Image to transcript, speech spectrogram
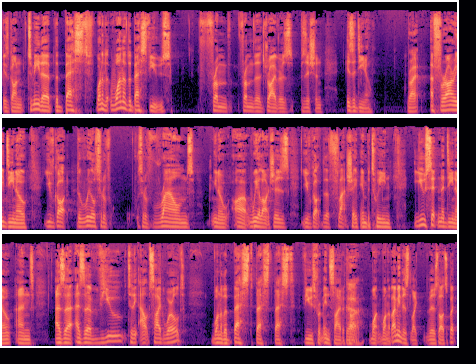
is gone. To me, the the best one of the one of the best views from from the driver's position is a Dino. right? a Ferrari Dino, you've got the real sort of sort of round, you know, uh, wheel arches. You've got the flat shape in between. You sit in a Dino, and as a as a view to the outside world, one of the best, best, best views from inside a car. Yeah. One, one of. I mean, there's like there's lots, but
